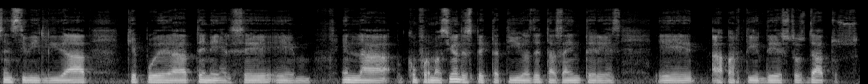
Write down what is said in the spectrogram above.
sensibilidad que pueda tenerse em, en la conformación de expectativas de tasa de interés eh, a partir de estos datos.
